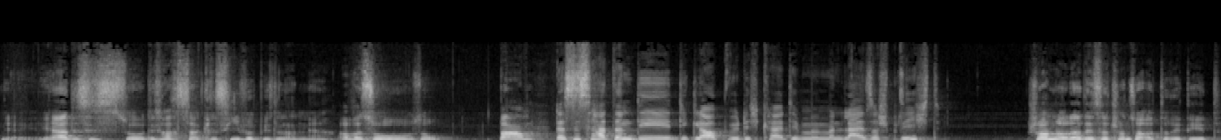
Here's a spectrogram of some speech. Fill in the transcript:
Ja, ja, das ist so, das hört sich aggressiv ein bisschen an, ja. Aber so, so, bam. Das ist, hat dann die, die Glaubwürdigkeit, wenn man leiser spricht. Schon, oder? Das hat schon so Autorität.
